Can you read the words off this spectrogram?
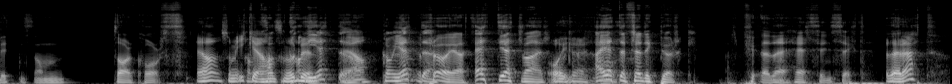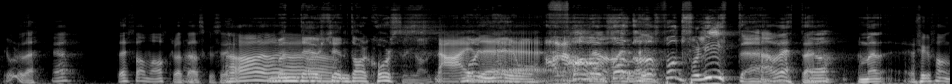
liten sånn dark horse. Ja, som ikke er Hans Nordby. kan vi gjette? Ja. Kan vi gjette? Prøv å gjette. Ett gjett hver. Okay. Jeg gjetter Fredrik Bjørk. Det er helt sinnssykt. Er det rett? Gjorde du det? Ja. Det er faen meg akkurat det jeg skulle si. Ja, ja, ja. Men det er jo ikke en dark horse engang. Nei, det er jo Han har fått, han har fått for lite! Jeg vet det. Ja. Men fy faen,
